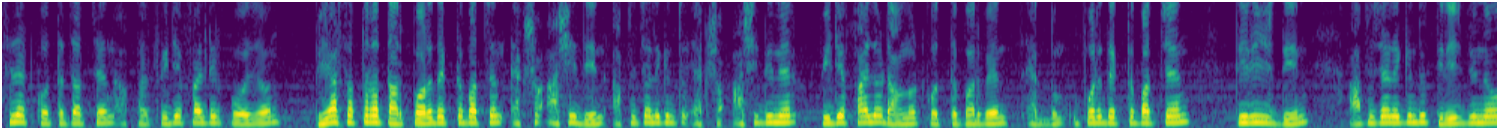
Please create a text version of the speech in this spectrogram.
সিলেক্ট করতে চাচ্ছেন, আপনার পিডিএফ ফাইলটির প্রয়োজন। ভিয়ার্স, আপনারা তারপরে দেখতে পাচ্ছেন একশো আশি দিন। আপনি চাইলে কিন্তু একশো আশি দিনের পিডিএফ ফাইলও ডাউনলোড করতে পারবেন। একদম উপরে দেখতে পাচ্ছেন তিরিশ দিন। আপনি চাইলে কিন্তু তিরিশ দিনেও,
